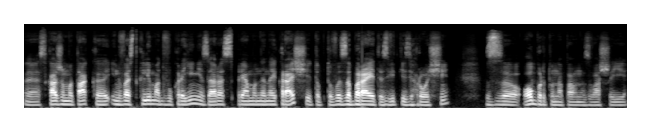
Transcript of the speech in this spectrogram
Е, Скажімо так, е, інвестклімат в Україні зараз прямо не найкращий. Тобто ви забираєте звідкись гроші з оберту, напевно, з вашої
